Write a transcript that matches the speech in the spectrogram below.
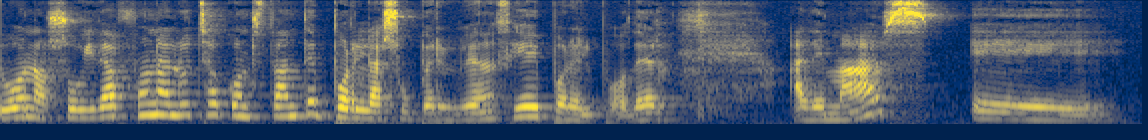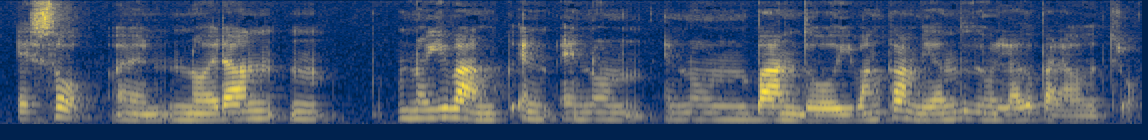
bueno, su vida fue una lucha constante por la supervivencia y por el poder. Además, eso, no eran, no iban en, un, bando, iban cambiando de un lado para otro.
